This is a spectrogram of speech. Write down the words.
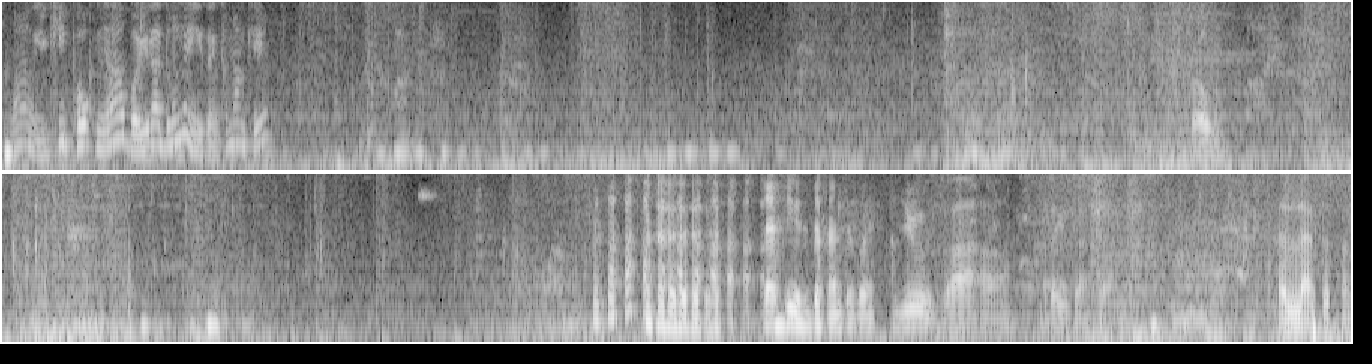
Come on, you keep poking out, but you're not doing anything. Come on, kid. Froze him. That's used defensively. You thought, uh, I thought you were trying to trap me. I laughed at them.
